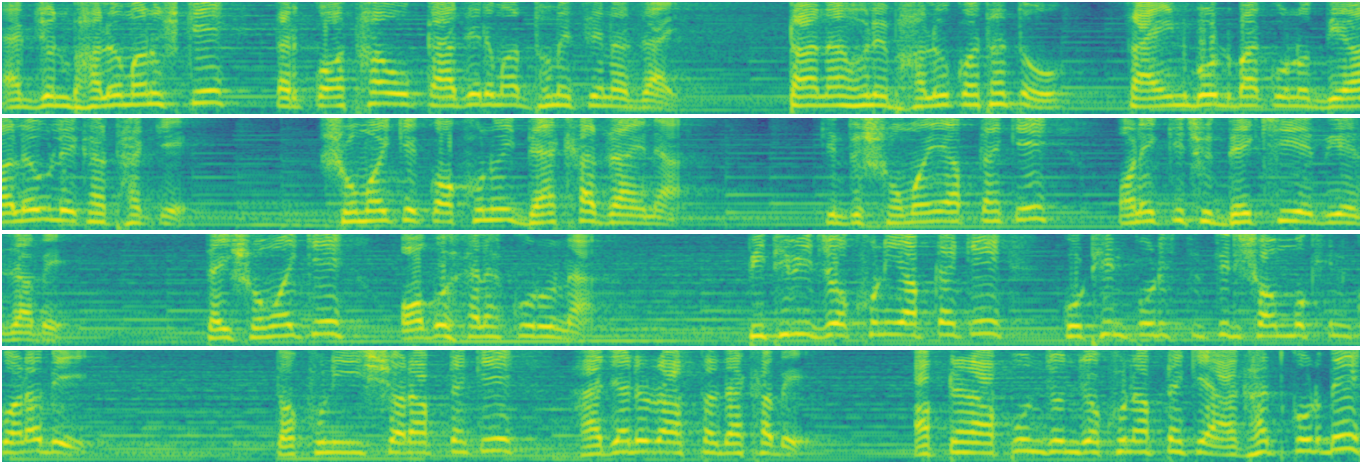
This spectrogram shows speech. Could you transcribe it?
একজন ভালো মানুষকে তার কথা ও কাজের মাধ্যমে চেনা যায়। তা না হলে ভালো কথা তো সাইনবোর্ড বা কোনো দেওয়ালেও লেখা থাকে। সময়কে কখনোই দেখা যায় না। কিন্তু সময় আপনাকে অনেক কিছু দেখিয়ে দিয়ে যাবে। তাই সময়কে অবহেলা করো না। পৃথিবী যখনই আপনাকে কঠিন পরিস্থিতির সম্মুখীন করাবে, তখনই ঈশ্বর আপনাকে হাজারো রাস্তা দেখাবে। আপনার আপনজন যখন আপনাকে আঘাত করবে,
